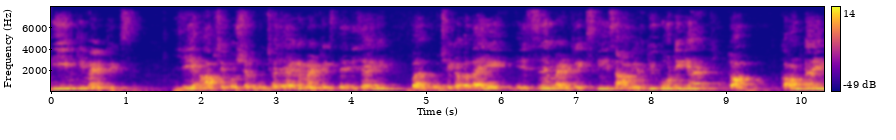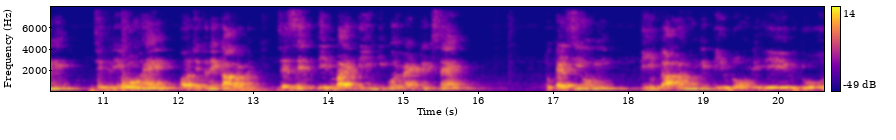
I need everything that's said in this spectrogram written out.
तीन की मैट्रिक्स है। ये आपसे क्वेश्चन पूछा जाएगा मैट्रिक्स दे दी जाएगी। पूछेगा, बताइए, इस मैट्रिक्स की इस की कोटि क्या है? तो आप काउंट करेंगे, जितनी रो है और जितने कॉलम है। जैसे तीन बाय तीन की कोई मैट्रिक्स है तो कैसी होगी? तीन कॉलम होंगे, तीन रो होंगे, एक, दो,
